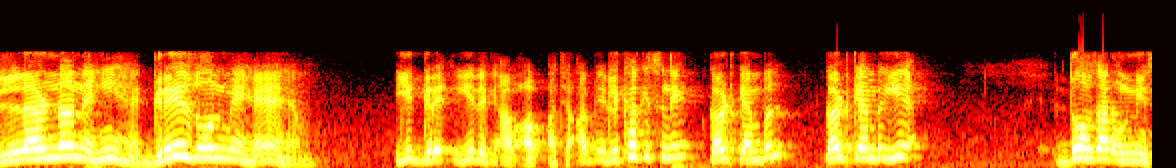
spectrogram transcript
लड़ना नहीं है ग्रे जोन में हैं हम। ये ग्रे ये देखें अब, अब अच्छा अब लिखा किसने? कर्ट कैम्बल कर्ट कैम्बल ये 2019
